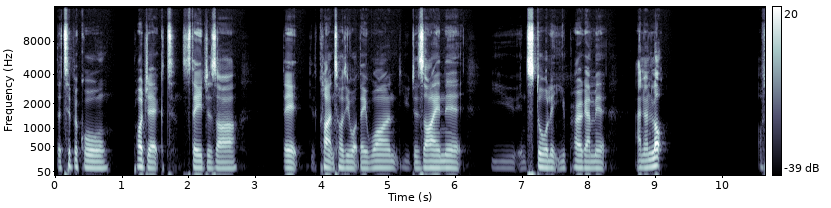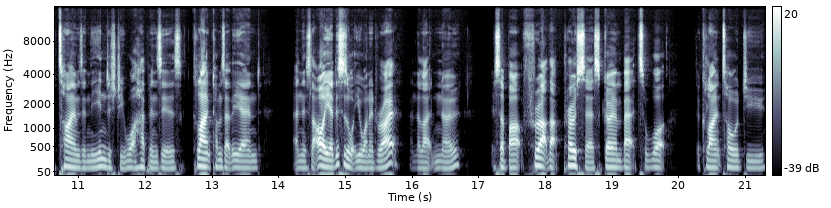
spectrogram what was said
the typical project stages are they the client tells you what they want, you design it, you install it, you program it, and a lot of times in the industry, what happens is client comes at the end and it's like, oh yeah, this is what you wanted, right? And they're like, no. It's about throughout that process going back to what the client told you.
